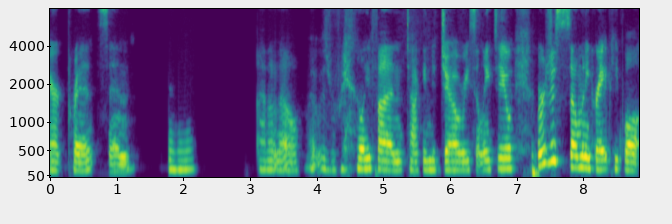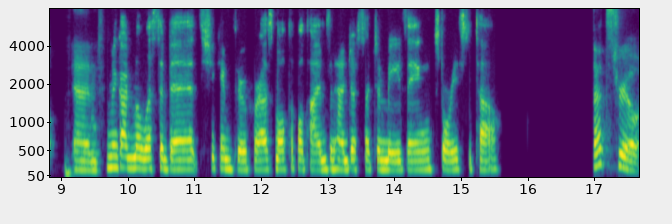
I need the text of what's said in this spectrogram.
Eric Prince. And Mhm. I don't know, it was really fun talking to Joe recently, too. There were just so many great people. And Oh my God, Melissa Bitts, she came through for us multiple times and had just such amazing stories to tell. that's true.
